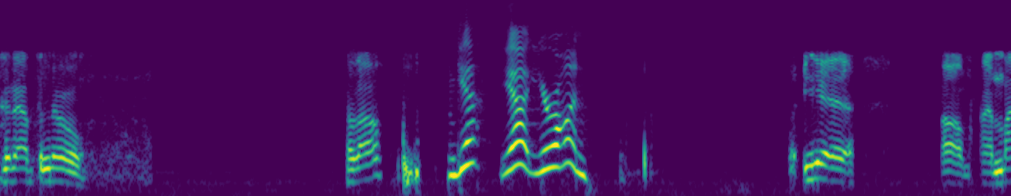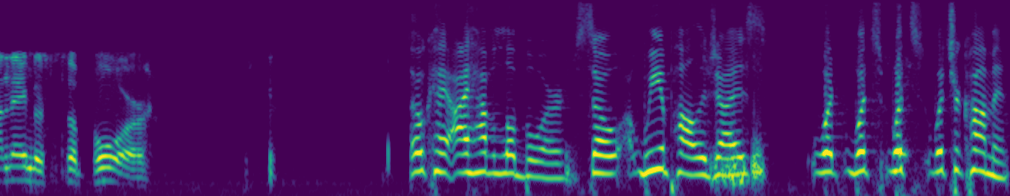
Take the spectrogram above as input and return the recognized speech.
Good afternoon. Hello? Yeah, yeah, you're on. Yeah. Um, my name is Sabor. Okay, I have Labor. So we apologize. What what's what's what's your comment?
